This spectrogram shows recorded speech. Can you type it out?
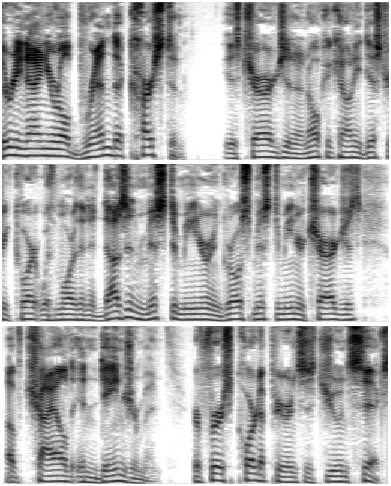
39 year old Brenda Karsten is charged in Anoka County District Court with more than a dozen misdemeanor and gross misdemeanor charges of child endangerment. Her first court appearance is June 6th.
